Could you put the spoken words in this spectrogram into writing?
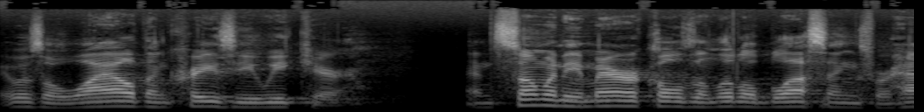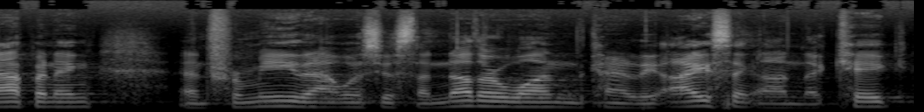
It was a wild and crazy week here. And so many miracles and little blessings were happening. And for me, that was just another one, kind of the icing on the cake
